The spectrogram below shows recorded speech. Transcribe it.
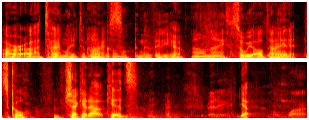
our uh, timely demise cool. in the video. Oh, nice. So we all die in it. It's cool. Check it out, kids. Ready? Yep. One,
